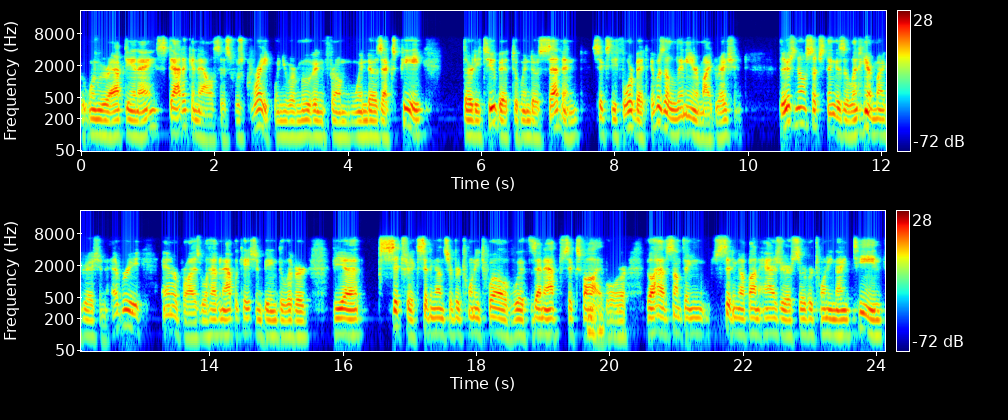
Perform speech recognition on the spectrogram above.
but when we were AppDNA, static analysis was great when you were moving from Windows XP 32-bit to Windows 7 64-bit. It was a linear migration. There's no such thing as a linear migration. Every enterprise will have an application being delivered via Citrix sitting on server 2012 with XenApp 6.5, or they'll have something sitting up on Azure server 2019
